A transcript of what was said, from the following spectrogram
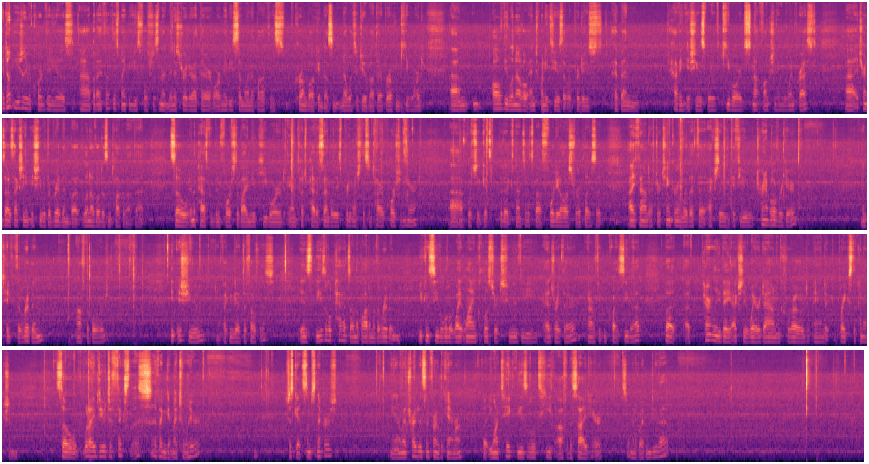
I don't usually record videos, uh, but I thought this might be useful for some administrator out there, or maybe someone that bought this Chromebook and doesn't know what to do about their broken keyboard. Um, all of the Lenovo N22s that were produced have been having issues with keyboards not functioning when pressed. Uh, it turns out it's actually an issue with the ribbon, but Lenovo doesn't talk about that. So in the past we've been forced to buy new keyboard and touchpad assemblies pretty much this entire portion here uh, which it gets a bit expensive. It's about $40 to replace it. I found after tinkering with it that actually if you turn it over here and take the ribbon off the board, the issue, if I can get it to focus, is these little pads on the bottom of the ribbon. You can see the little white line closer to the edge right there. I don't know if you can quite see that, but apparently they actually wear down and corrode and it breaks the connection. So what I do to fix this, if I can get my tool here, just get some snippers. And I'm going to try to do this in front of the camera, but you want to take these little teeth off of the side here. So I'm going to go ahead and do that.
